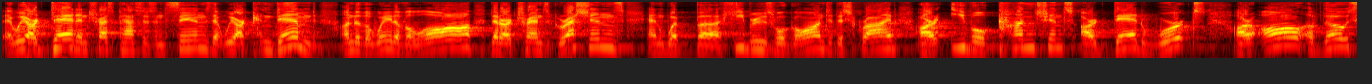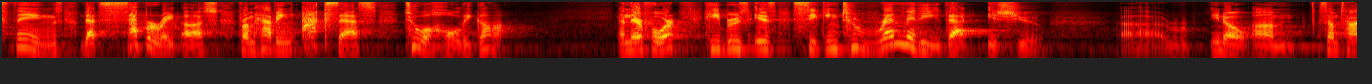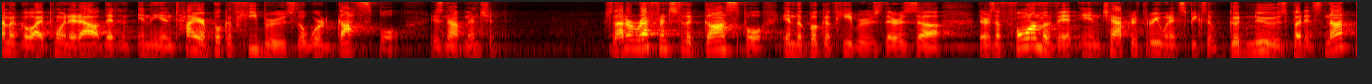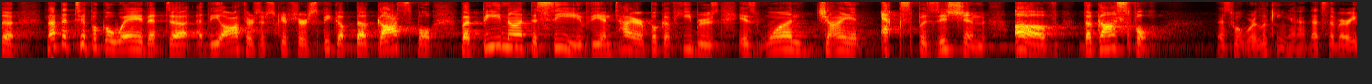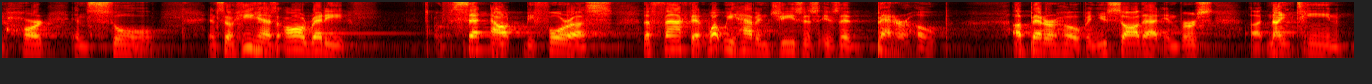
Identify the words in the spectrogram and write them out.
that we are dead in trespasses and sins, that we are condemned under the weight of the law, that our transgressions and what uh, Hebrews will go on to describe, our evil conscience, our dead works, are all of those things that separate us from having access to a holy God. And therefore, Hebrews is seeking to remedy that issue. Uh, you know, um, some time ago I pointed out that in, the entire book of Hebrews, the word gospel is not mentioned. There's not a reference to the gospel in the book of Hebrews. There's a, there's a form of it in chapter 3 when it speaks of good news, but it's not the, not the typical way that uh, the authors of Scripture speak of the gospel. But be not deceived, the entire book of Hebrews is one giant exposition of the gospel. That's what we're looking at. That's the very heart and soul. And so he has already set out before us the fact that what we have in Jesus is a better hope. A better hope. And you saw that in verse uh, 19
